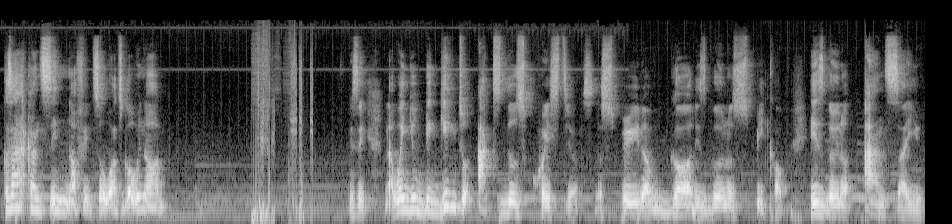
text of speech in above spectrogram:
because I can see nothing. So, what's going on? You see, now when you begin to ask those questions, the Spirit of God is going to speak up. He's going to answer you.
